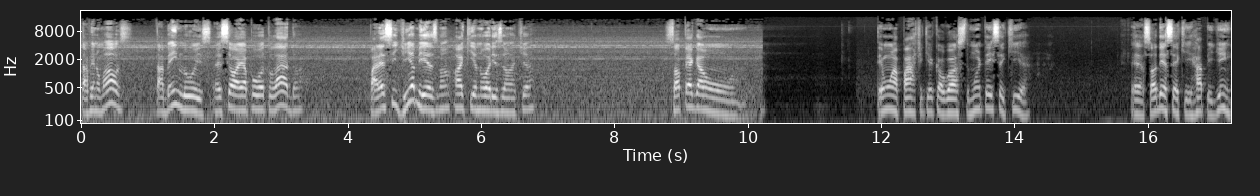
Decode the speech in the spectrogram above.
Tá vendo o mouse? Tá bem luz. Aí você olha pro outro lado, ó. Parece dia mesmo, ó, aqui no horizonte, ó. Só pegar um... Tem uma parte aqui que eu gosto muito, é isso aqui, ó. É, só descer aqui rapidinho.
